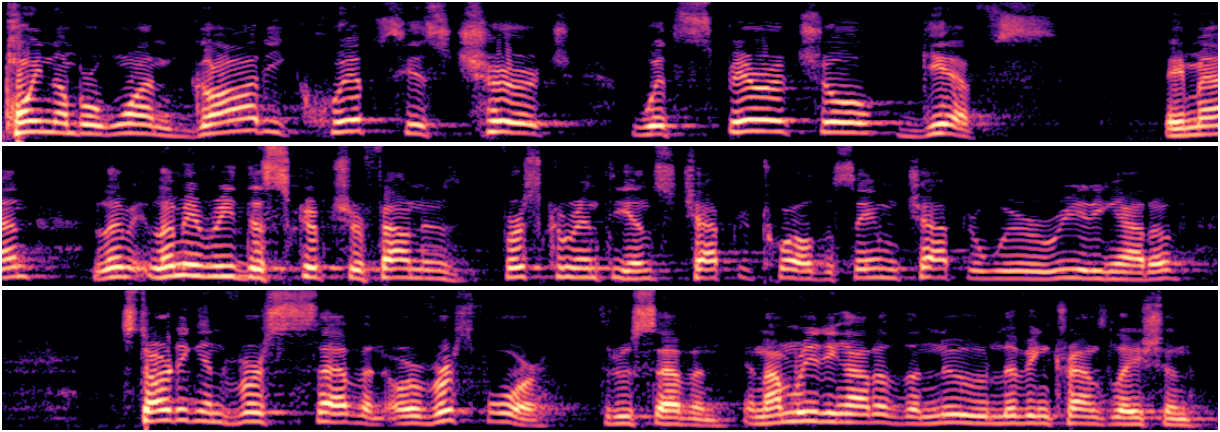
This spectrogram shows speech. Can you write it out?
Point number one God equips his church with spiritual gifts. Amen? Let me, let me read the scripture found in 1 Corinthians chapter 12, the same chapter we were reading out of, starting in verse 7 or verse 4 through 7. And I'm reading out of the New Living Translation.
